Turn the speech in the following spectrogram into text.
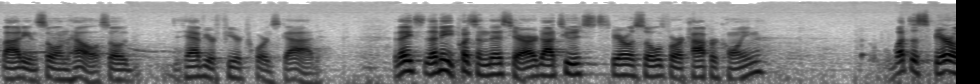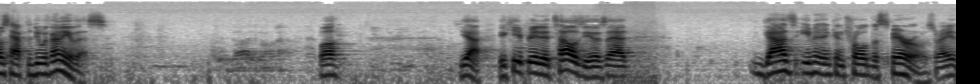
body and soul in hell. So have your fear towards God. Then he, puts in this here Are not two sparrows sold for a copper coin? What does sparrows have to do with any of this? Well, yeah, you keep reading, it tells you is that God's even in control of the sparrows, right?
